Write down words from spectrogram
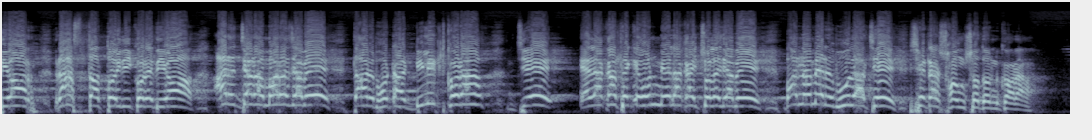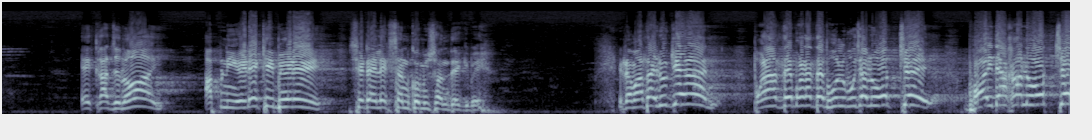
দেওয়ার রাস্তা তৈরি করে দেওয়া। আর যারা মারা যাবে, তার ভোটার ডিলিট করা, যে এলাকা থেকে অন্য এলাকায় চলে যাবে বা নামের ভুল আছে, সেটা সংশোধন করা। এ কাজ নয়, আপনি এড়ে কি বেড়ে সেটা ইলেকশন কমিশন দেখবে। এটা মাথায় ঢুকিয়ে নেন পড়াতে পড়াতে ভুল বোঝানো হচ্ছে, ভয় দেখানো হচ্ছে।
